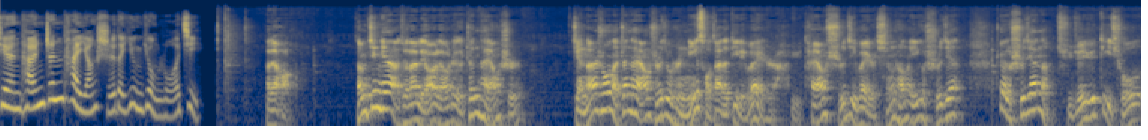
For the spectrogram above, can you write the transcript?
浅谈真太阳石的应用逻辑。大家好，咱们今天啊就来聊一聊这个真太阳石。简单说呢，真太阳石就是你所在的地理位置啊与太阳实际位置形成的一个时间。这个时间呢取决于地球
